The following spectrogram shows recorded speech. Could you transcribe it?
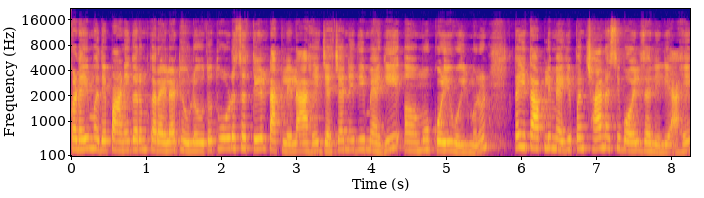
कढईमध्ये पाणी गरम करायला ठेवलं होतं. थोडंसं तेल टाकलेला आहे ज्याच्याने ती मॅगी मोकळी होईल म्हणून. तर इथं आपली मॅगी पण छान अशी बॉईल झालेली आहे.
